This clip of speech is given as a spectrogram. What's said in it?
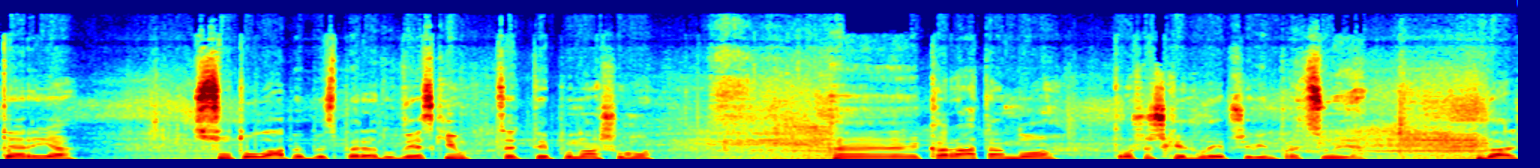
Терія, суто лапи без переду дисків. Це типу нашого е, карата, але трошечки глибше він працює. Далі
